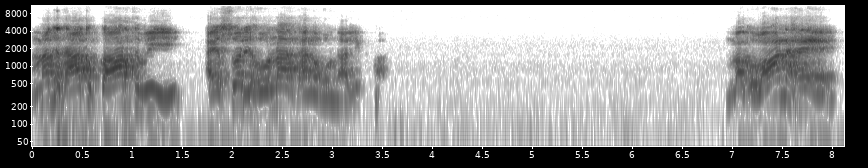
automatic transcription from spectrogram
मग धातु का अर्थ भी ऐश्वर्य होना, धन होना लिखा। मघवान है,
